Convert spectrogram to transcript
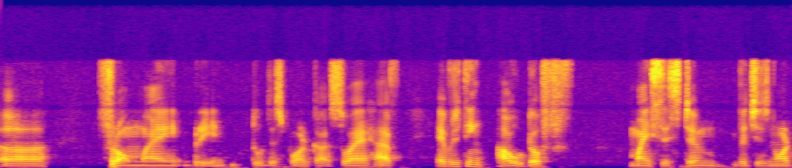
uh, from my brain to this podcast. So i have everything out of my system which is not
